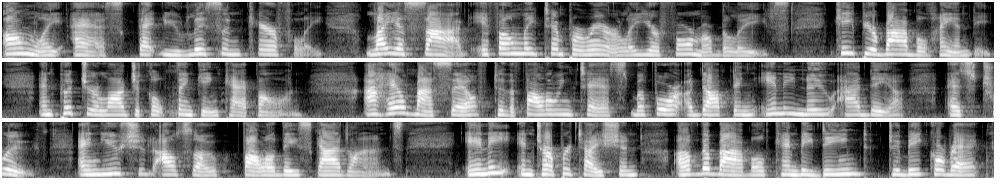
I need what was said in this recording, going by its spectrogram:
only ask that you listen carefully, lay aside, if only temporarily, your former beliefs. Keep your Bible handy and put your logical thinking cap on. I held myself to the following test before adopting any new idea as truth, and you should also follow these guidelines. Any interpretation of the Bible can be deemed to be correct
